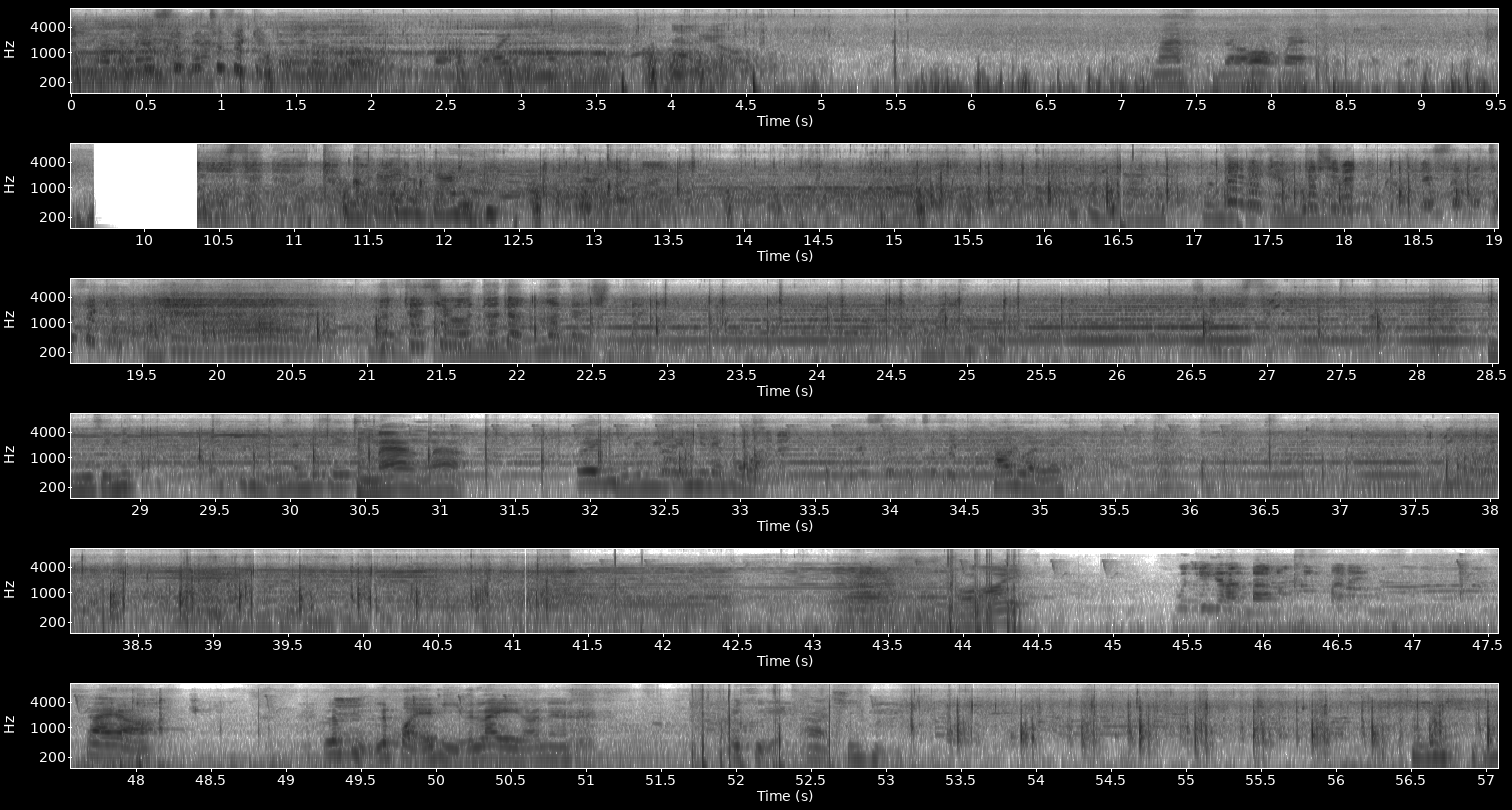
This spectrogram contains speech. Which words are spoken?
했으면 좋겠다 เข้าด่วนเลยร้อย เมื่อกี้กำลังตามผีมาเลยได้เหรอ แล้วผีแล้วปล่อยให้ผีมันไล่เขาเนี่ย ไอ้ขี้อ่าชี้ผี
